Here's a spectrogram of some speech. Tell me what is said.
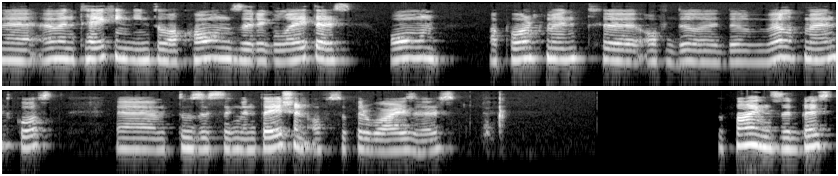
uh, even taking into account the regulators own apportionment uh, of the development cost um, to the segmentation of supervisors. To find the best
